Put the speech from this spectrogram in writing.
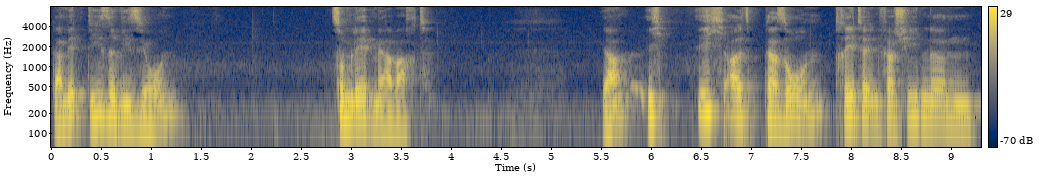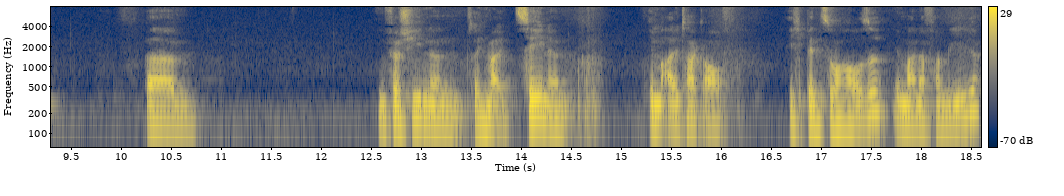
damit diese Vision zum Leben erwacht. Ja, ich, ich als Person trete in verschiedenen, ähm, in verschiedenen, sag ich mal, Szenen im Alltag auf. Ich bin zu Hause in meiner Familie,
